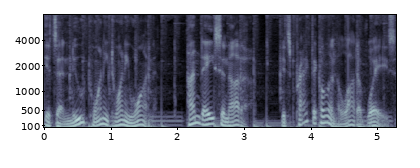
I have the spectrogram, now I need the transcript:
It's a new 2021 Hyundai Sonata. It's practical in a lot of ways,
